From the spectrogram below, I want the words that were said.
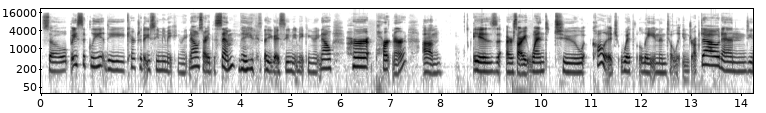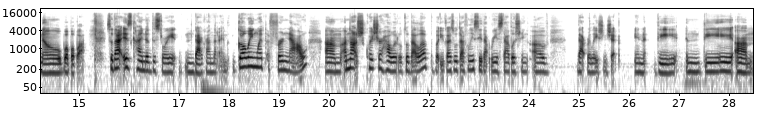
So basically, the character that you see me making right now, sorry, the sim that you, that you guys see me making right now, her partner, um, is or sorry went to college with Layton until Layton dropped out and you know blah blah blah. So that is kind of the story and background that I'm going with for now. Um, I'm not quite sure how it'll develop but you guys will definitely see that reestablishing of that relationship in the in the um,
